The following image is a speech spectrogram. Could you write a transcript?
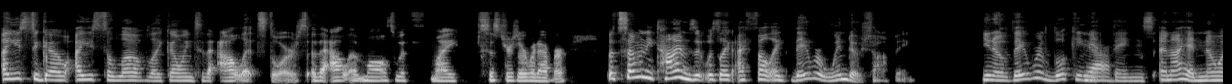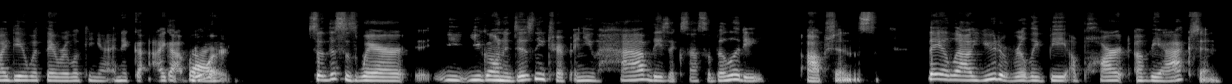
I used to go, I used to love like going to the outlet stores or the outlet malls with my sisters or whatever. But so many times it was like I felt like they were window shopping. You know, they were looking yeah. at things and I had no idea what they were looking at and it got, I got bored. So this is where eh, you, you go on a Disney trip and you have these accessibility options. They allow you to really be a part of the action,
